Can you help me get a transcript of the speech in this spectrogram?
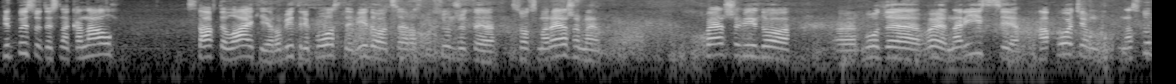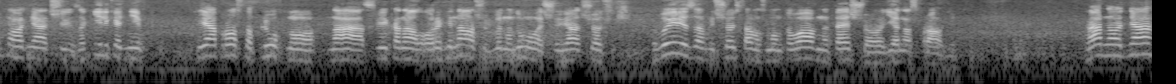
Підписуйтесь на канал, ставте лайки, робіть репости, відео це розповсюджуйте соцмережами. Перше відео е, буде в нарізці, а потім наступного дня чи за кілька днів я просто плюхну на свій канал оригінал, щоб ви не думали, що я щось вирізав і щось там змонтував, не те, що є насправді. Гарного дня!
